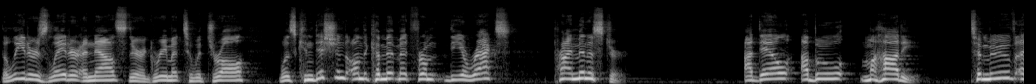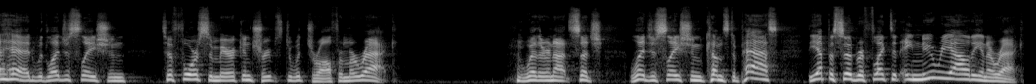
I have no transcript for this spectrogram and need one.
The leaders later announced their agreement to withdraw was conditioned on the commitment from the Iraq's prime minister, Adel Abu Mahdi, to move ahead with legislation to force American troops to withdraw from Iraq. Whether or not such legislation comes to pass, the episode reflected a new reality in Iraq.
